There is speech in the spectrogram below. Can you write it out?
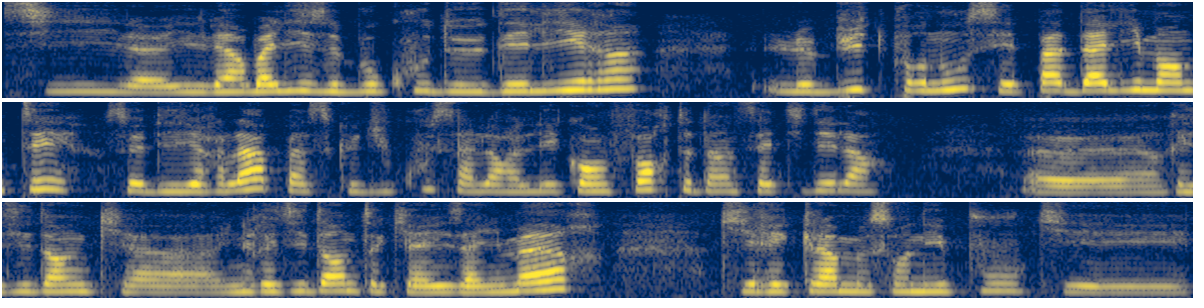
S'ils euh, verbalisent beaucoup de délire, le but pour nous, c'est pas d'alimenter ce délire-là, parce que du coup, ça leur les conforte dans cette idée-là. une résidente qui a Alzheimer, qui réclame son époux qui est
